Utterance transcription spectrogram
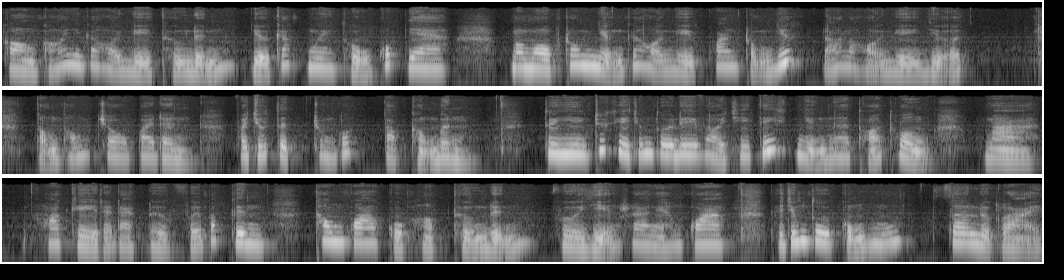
còn có những cái hội nghị thượng đỉnh giữa các nguyên thủ quốc gia, mà một trong những cái hội nghị quan trọng nhất đó là hội nghị giữa Tổng thống Joe Biden và Chủ tịch Trung Quốc Tập Cận Bình. Tuy nhiên, trước khi chúng tôi đi vào chi tiết những à, thỏa thuận mà Hoa Kỳ đã đạt được với Bắc Kinh thông qua cuộc họp thượng đỉnh vừa diễn ra ngày hôm qua, thì chúng tôi cũng muốn sơ lược lại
